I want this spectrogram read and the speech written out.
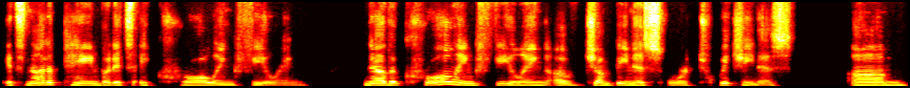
It's not a pain, but it's a crawling feeling. Now, the crawling feeling of jumpiness or twitchiness um,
